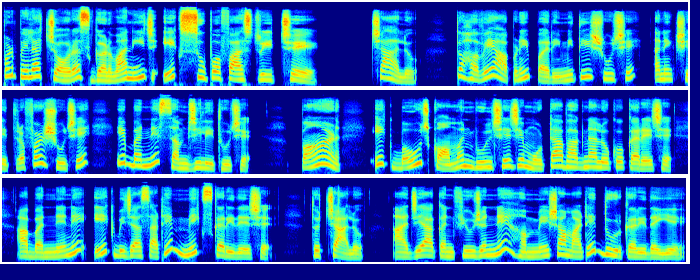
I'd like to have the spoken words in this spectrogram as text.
પણ પેલા ચોરસ ગણવાની જ એક સુપરફાસ્ટ રીત છે. ચાલો, તો હવે આપણે પરિમિતિ શું છે અને ક્ષેત્રફળ શું છે એ બંને સમજી લીધું છે. પણ એક બહુ જ કોમન ભૂલ છે જે મોટાભાગના લોકો કરે છે. આ બંનેને એકબીજા સાથે મિક્સ કરી દે છે. તો ચાલો, આજે આ કન્ફ્યુઝનને હંમેશા માટે દૂર કરી દઈએ.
